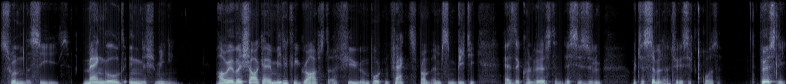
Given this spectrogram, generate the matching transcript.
swim the seas, mangled English meaning. However, Shaka immediately grasped a few important facts from Msimbiti as they conversed in isiZulu, which is similar to isiXhosa. Firstly,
